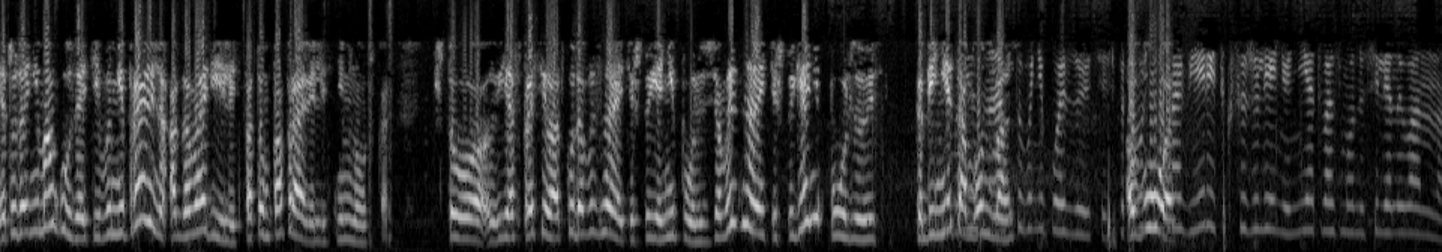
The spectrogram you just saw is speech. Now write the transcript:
Я туда не могу зайти. Вы мне правильно оговорились, потом поправились немножко, что я спросила, откуда вы знаете, что я не пользуюсь. А вы знаете, что я не пользуюсь кабинетом мы не знаем, онлайн. что вы не пользуетесь, потому Вот. что проверить, к сожалению, нет возможности, Елена Ивановна.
